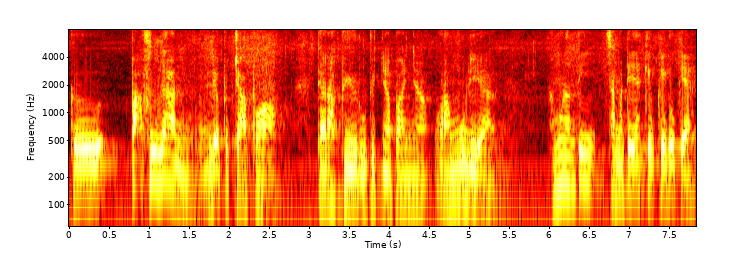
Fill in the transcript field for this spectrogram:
ke Pak Fulan. Dia pejabat. Darah biru duitnya banyak orang mulia. Kamu nanti sama dia kikuk-kikuk ya.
